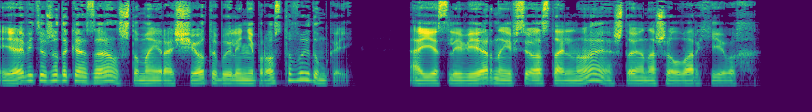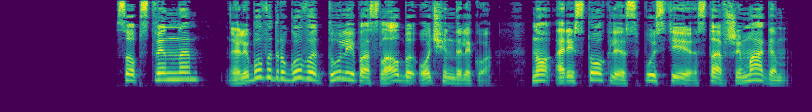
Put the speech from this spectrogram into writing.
я ведь уже доказал, что мои расчеты были не просто выдумкой, а если верно и все остальное, что я нашел в архивах». Собственно, любого другого Тулей послал бы очень далеко — но Аристоклес, пусть и ставший магом,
